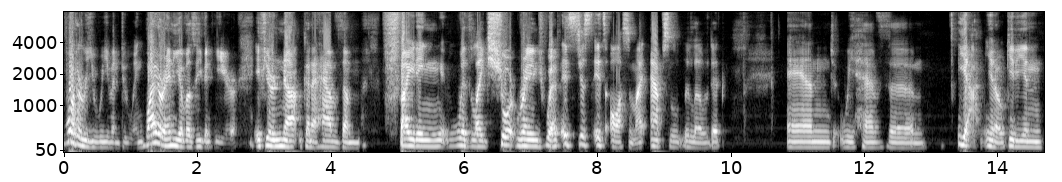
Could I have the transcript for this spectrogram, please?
what are you even doing? Why are any of us even here if you're not gonna have them fighting with, like, short-range weapons? It's just, it's awesome. I absolutely loved it. And we have the, yeah, you know, Gideon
